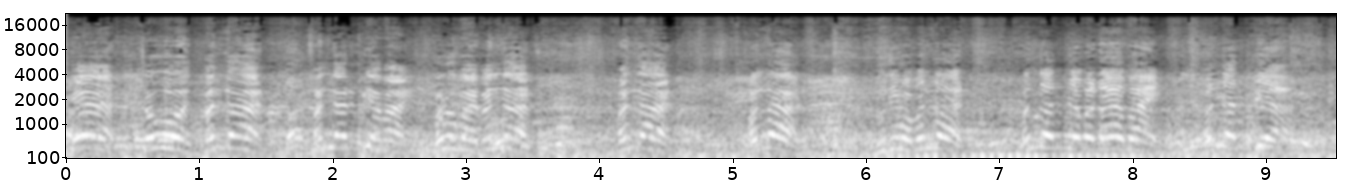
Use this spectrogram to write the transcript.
તેર ચૌદ પંદર પંદર રૂપિયા ભાઈ ભલું ભાઈ પંદર પંદર પંદર દૂધીમાં પંદર પંદર રૂપિયા ભાઈ ડાયા ભાઈ પંદર રૂપિયા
